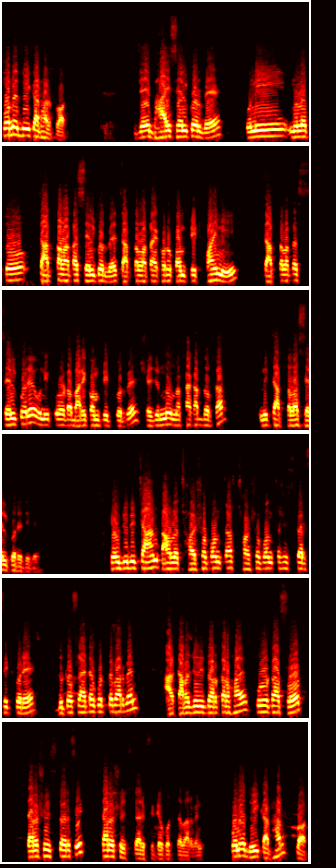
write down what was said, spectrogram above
পনে দুই কাঠার প্লট যে ভাই সেল করবে, উনি মূলত চারতলাটা সেল করবে। চারতলাটা এখনও কমপ্লিট হয়নি। চারতলাটা সেল করে উনি পুরোটা বাড়ি কমপ্লিট করবে। সেজন্য ওনার টাকার দরকার, উনি চারতলা সেল করে দিবে। কেউ যদি চান, তাহলে ছয়শো পঞ্চাশ ছয়শো পঞ্চাশ স্কোয়ার ফিট করে দুটো ফ্ল্যাটও করতে পারবেন। আর কারও যদি দরকার হয়, পুরোটা ফ্লোর তেরোশো স্কোয়ার ফিট তেরোশো স্কোয়ার ফিটও করতে পারবেন। পনেরো দুই কাঠার প্লট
